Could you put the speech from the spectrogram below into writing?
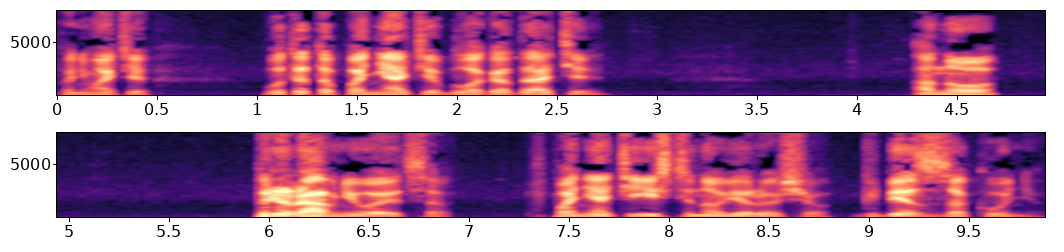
Понимаете, вот это понятие благодати, оно приравнивается в понятие истинного верующего к беззаконию.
